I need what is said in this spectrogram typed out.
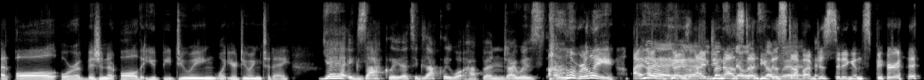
at all or a vision at all that you'd be doing what you're doing today? Yeah, exactly. That's exactly what happened. I was, I was really? I, yeah, I, guys, yeah, I do not study this stuff. I'm just sitting in spirit.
